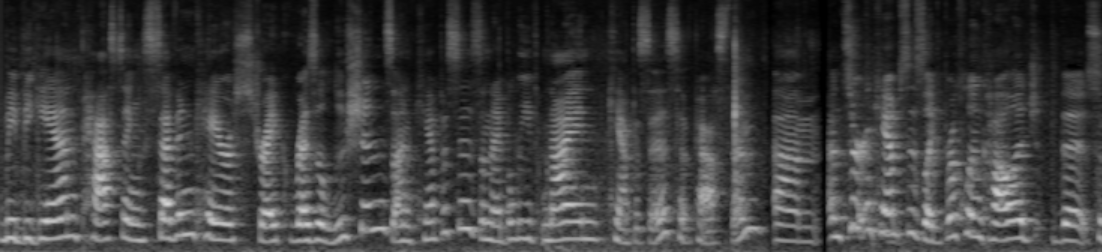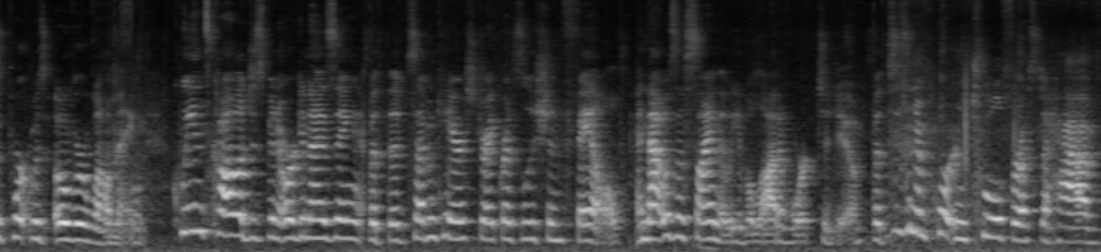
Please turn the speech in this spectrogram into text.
we began passing 7K or strike resolutions on campuses, and I believe nine campuses have passed them. Um, on certain campuses, like Brooklyn College, the support was overwhelming. Queens College has been organizing, but the 7K or strike resolution failed, and that was a sign that we have a lot of work to do. But this is an important tool for us to have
